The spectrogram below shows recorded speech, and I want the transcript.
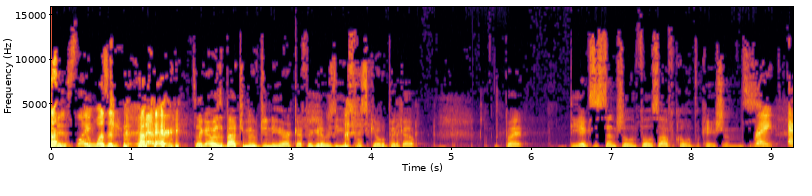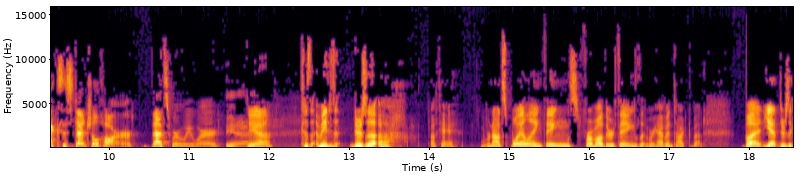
horses. Like It wasn't- whatever. okay. It's like I was about to move to New York. I figured it was a useful skill to pick up, but the existential and philosophical implications. Right, existential horror. That's where we were. Yeah. Yeah, because I mean, there's a uh, okay. We're not spoiling things from other things that we haven't talked about, but yeah, there's a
